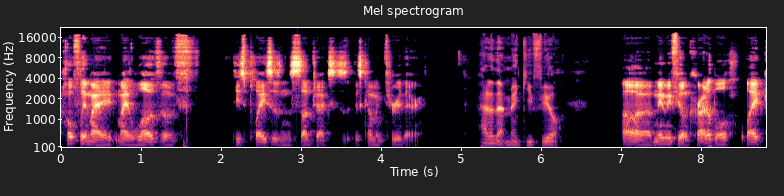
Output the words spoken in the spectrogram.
hopefully my my love of these places and subjects is, is coming through there. How did that make you feel? Uh, it made me feel incredible. Like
